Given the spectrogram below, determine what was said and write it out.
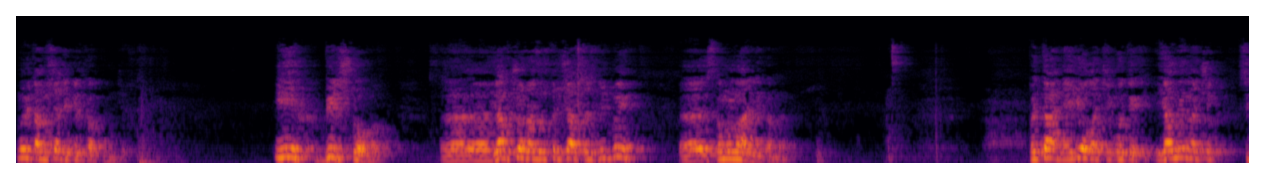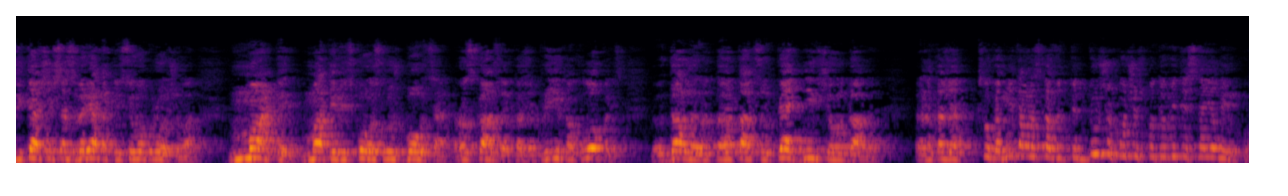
Ну і там ще декілька пунктів. І більш того, е, я вчора зустрічався з людьми, е, з комунальниками. Питання йолочок, отих ялиночок, світячихся звіряток і всього прочого. Мати, мати військовослужбовця розказує, каже, приїхав хлопець, дали ротацію, 5 днів всього дали. Вона каже, слухай, мені там розказують, ти дуже хочеш подивитись на ялинку.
